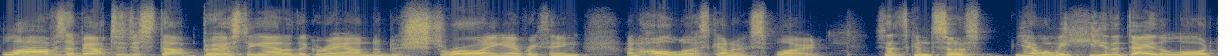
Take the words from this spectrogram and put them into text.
lava's about to just start bursting out of the ground and destroying everything, and the whole earth's going to explode. So that's going to sort of, you know, when we hear the day of the Lord,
